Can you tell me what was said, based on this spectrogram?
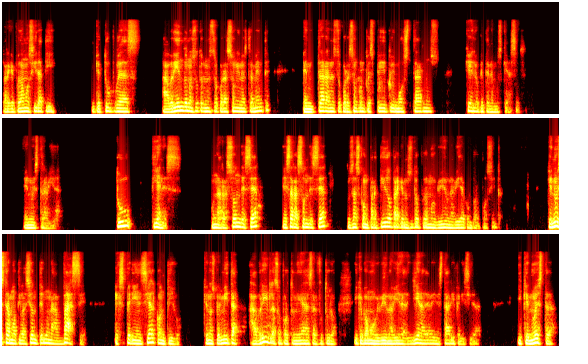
para que podamos ir a ti y que tú puedas, abriendo nosotros nuestro corazón y nuestra mente, entrar a nuestro corazón con tu espíritu y mostrarnos qué es lo que tenemos que hacer en nuestra vida. Tú tienes una razón de ser, esa razón de ser nos has compartido para que nosotros podamos vivir una vida con propósito. Que nuestra motivación tenga una base experiencial contigo, que nos permita abrir las oportunidades al futuro y que podamos vivir una vida llena de bienestar y felicidad. Y que nuestra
